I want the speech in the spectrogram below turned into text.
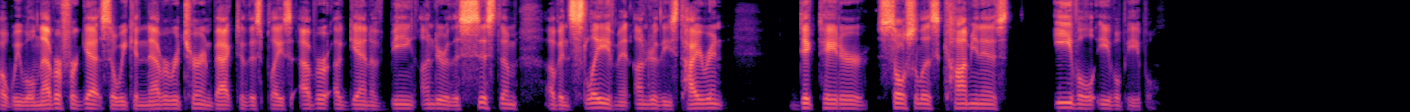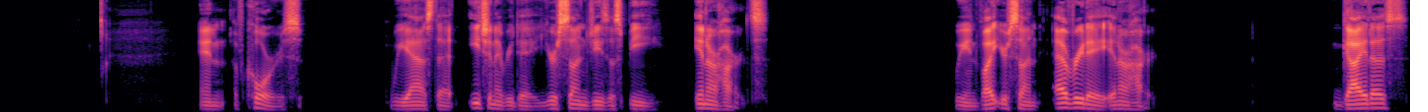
But we will never forget, so we can never return back to this place ever again of being under the system of enslavement, under these tyrant, dictator, socialist, communist, evil, evil people. And of course, we ask that each and every day your son Jesus be in our hearts. We invite your son every day in our heart. Guide us,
